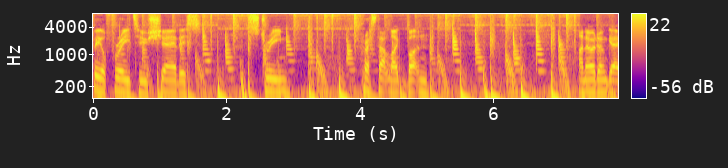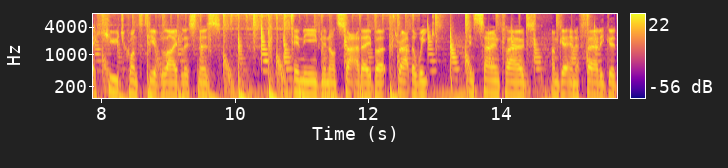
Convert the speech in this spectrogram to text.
Feel free to share this stream. Press that like button. I know I don't get a huge quantity of live listeners in the evening on Saturday, but throughout the week, In SoundCloud, I'm getting a fairly good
